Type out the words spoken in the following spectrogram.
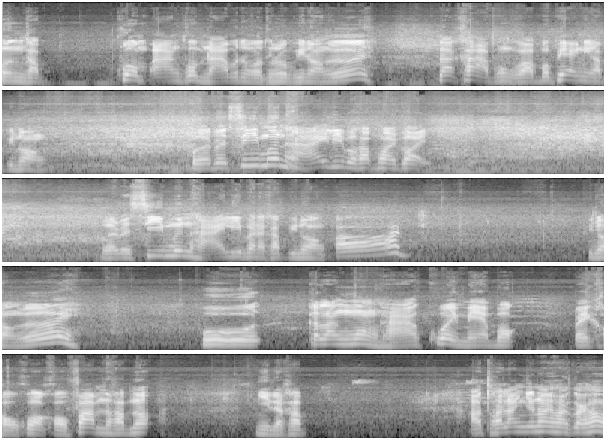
มึงครับควมอ่างควมหนาบนของทุนพี่น้องเอ้ยราคาผมก็บ่แพงนี่ครับพี่น้อง เปิดไปสี่หมื่นหายรีบครับหอยก้อย เปิดไปสี่หมื่นหายรีบนะครับพี่น้องป๊าดพี่น้องเอ้ย ผู้กำลังมองหากล้วยแม่บอกไปเขาขอเขาฟาร์มนะครับเนาะนี่แหละครับเอาถอยหลังจังน้อยหอยก้อยเฮา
